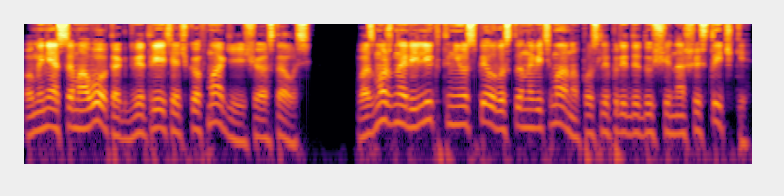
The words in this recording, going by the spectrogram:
У меня самого так две трети очков магии еще осталось. Возможно, реликт не успел восстановить ману после предыдущей нашей стычки,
